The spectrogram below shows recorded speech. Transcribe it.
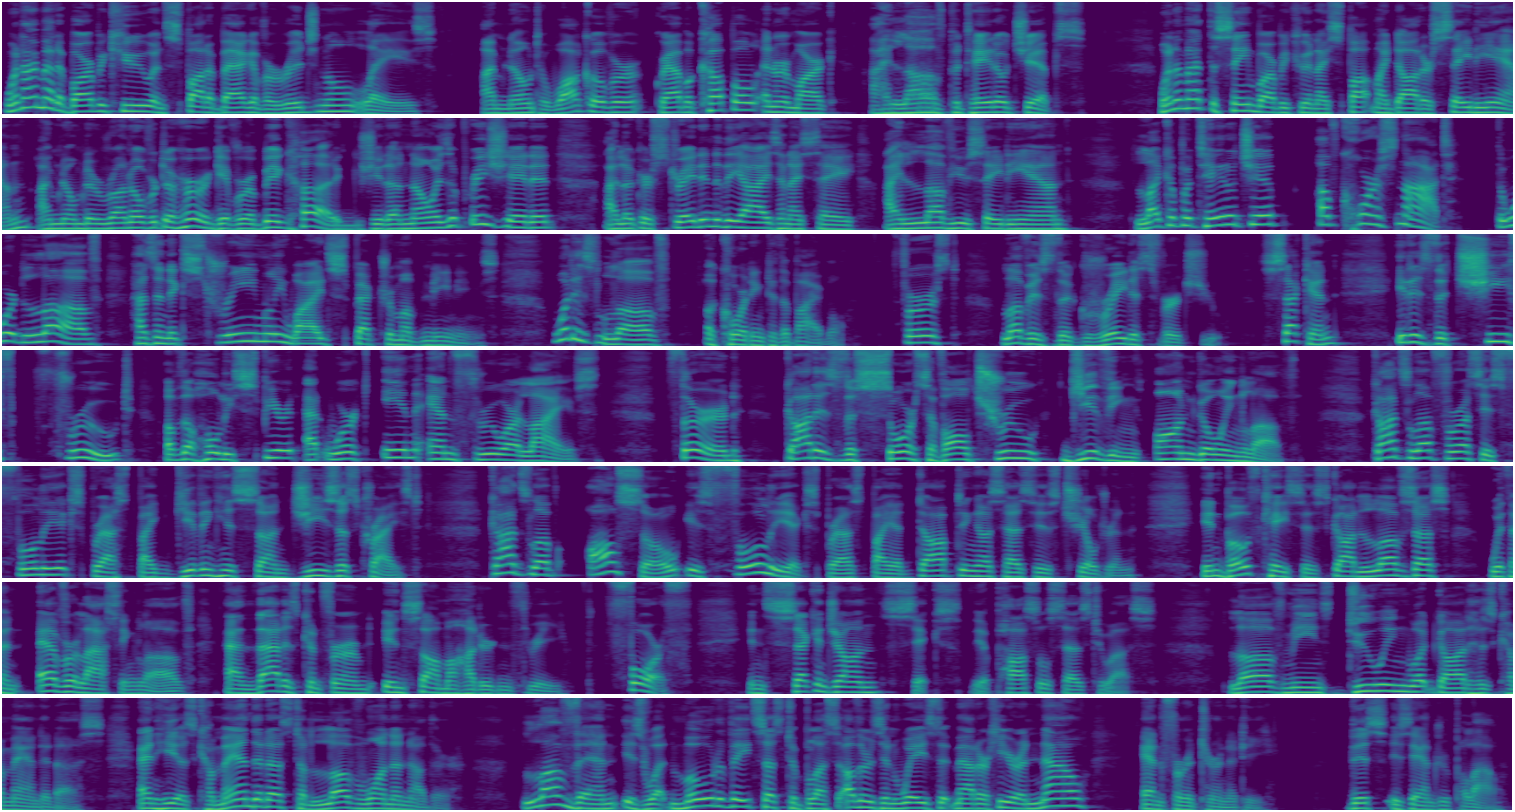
When I'm at a barbecue and spot a bag of original Lays, I'm known to walk over, grab a couple, and remark, I love potato chips. When I'm at the same barbecue and I spot my daughter Sadie Ann, I'm known to run over to her, give her a big hug. She doesn't always appreciate it. I look her straight into the eyes and I say, I love you, Sadie Ann. Like a potato chip? Of course not. The word love has an extremely wide spectrum of meanings. What is love according to the Bible? First, love is the greatest virtue. Second, it is the chief fruit of the Holy Spirit at work in and through our lives. Third, God is the source of all true, giving, ongoing love. God's love for us is fully expressed by giving His Son, Jesus Christ. God's love also is fully expressed by adopting us as His children. In both cases, God loves us with an everlasting love, and that is confirmed in Psalm 103. Fourth, in 2 John 6, the apostle says to us, Love means doing what God has commanded us, and He has commanded us to love one another. Love, then, is what motivates us to bless others in ways that matter here and now and for eternity. This is Andrew Palau.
